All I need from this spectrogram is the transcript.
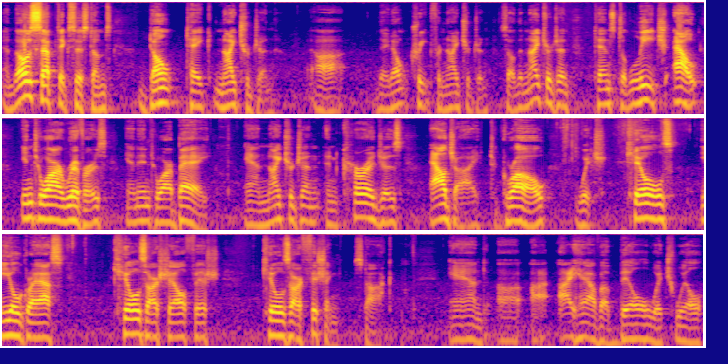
And those septic systems don't take nitrogen. Uh, they don't treat for nitrogen. So the nitrogen tends to leach out into our rivers and into our bay. And nitrogen encourages algae to grow, which kills eelgrass, kills our shellfish, kills our fishing stock. And uh, I, I, have a bill which will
